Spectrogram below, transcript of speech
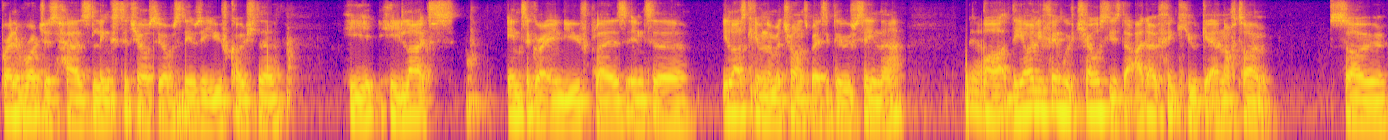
Brendan Rodgers has links to Chelsea. Obviously, he was a youth coach there. He he likes integrating youth players into. He likes giving them a chance. Basically, we've seen that. Yeah. But the only thing with Chelsea is that I don't think he would get enough time. So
